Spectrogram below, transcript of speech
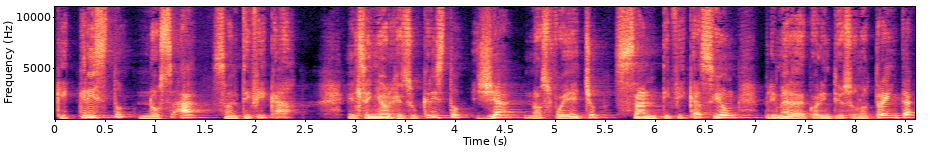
que Cristo nos ha santificado. El Señor Jesucristo ya nos fue hecho santificación. Primera de Corintios 1.30.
